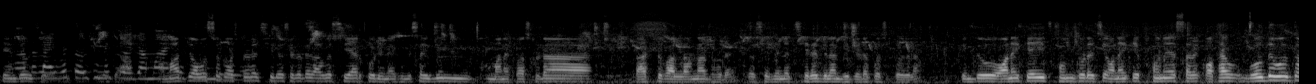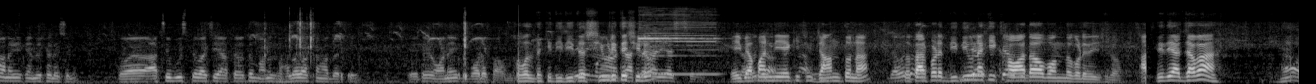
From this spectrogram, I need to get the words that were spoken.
কেঁদেওছে আমার যে অবশ্য কষ্টটা ছিল, সেটা তো কাউকে শেয়ার করি না, কিন্তু সেই দিন মানে কষ্টটা রাখতে পারলাম না ধরে, তো সেই জন্য ছেড়ে দিলাম, ভিডিওটা পোস্ট করে দিলাম। কিন্তু অনেকেই ফোন করেছে, অনেকে ফোনের সাথে কথা বলতে বলতে অনেকে কেঁদে ফেলেছিল। তো আজকে বুঝতে পারছি, এত এত মানুষ ভালোবাসে আমাদেরকে। এটাই অনেক বড় পাওনা বলতে কি দিদি তো শিউড়িতে ছিল। এই ব্যাপার নিয়ে কিছু জানতো না। তো তারপরে দিদিও নাকি খাওয়া দাওয়া বন্ধ করে দিয়েছিল। দিদি আর যাবা? হ্যাঁ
